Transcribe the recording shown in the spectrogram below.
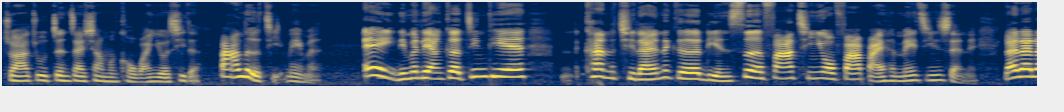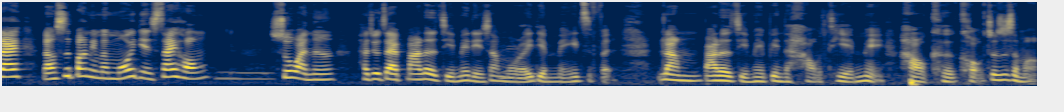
抓住正在校门口玩游戏的芭乐姐妹们。哎，你们两个今天看起来那个脸色发青又发白，很没精神呢。来来来，老师帮你们抹一点腮红。说完呢，他就在芭乐姐妹脸上抹了一点梅子粉，让芭乐姐妹变得好甜美、好可口。就是什么？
